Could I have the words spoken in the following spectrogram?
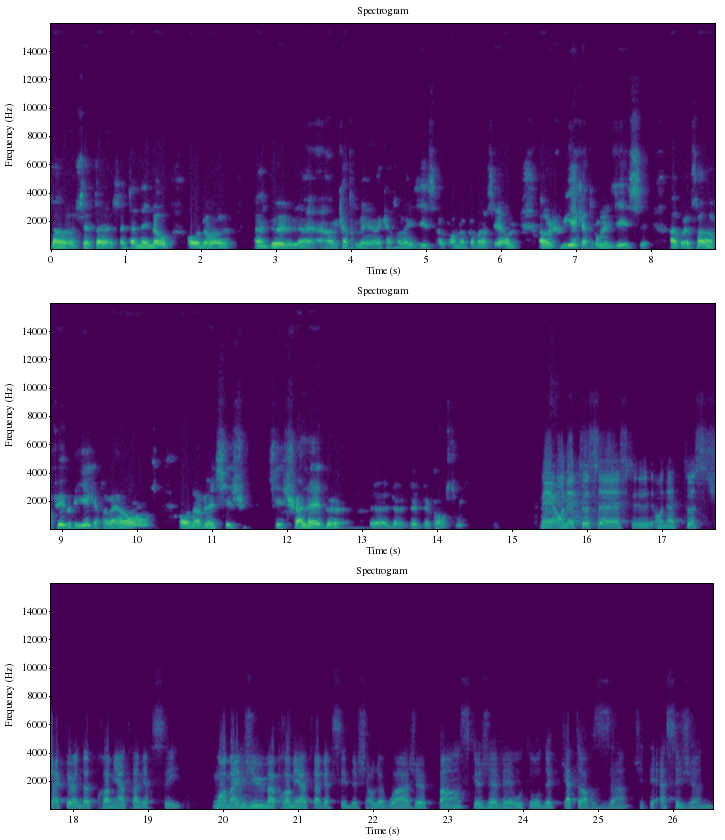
dans cette, cette année-là, on a deux, en, 80, en 90. Donc, on a commencé en, juillet 90. Après ça, en février 91, on avait six, chalets de, de, construits. Mais on a tous, on a tous chacun notre première traversée. Moi-même, j'ai eu ma première traversée de Charlevoix. Je pense que j'avais autour de 14 ans. J'étais assez jeune.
